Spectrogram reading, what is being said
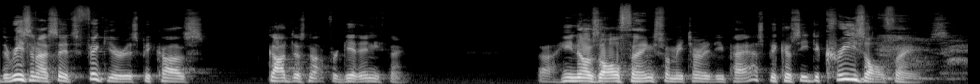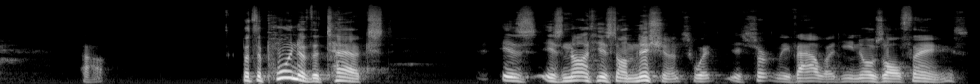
The reason I say it's figure is because God does not forget anything. Uh, he knows all things from eternity past because He decrees all things. Uh, but the point of the text is, is not His omniscience, which is certainly valid. He knows all things.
